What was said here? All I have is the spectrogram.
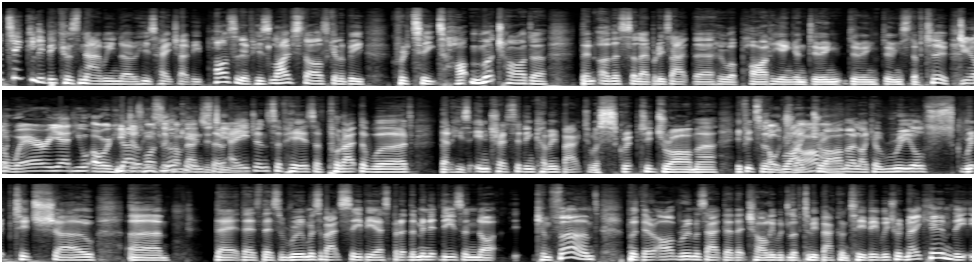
Particularly because now we know he's HIV positive, his lifestyle is going to be critiqued much harder than other celebrities out there who are partying and doing doing doing stuff too. Do you know where yet he or he no, just wants to come back looking. to so TV? agents of his have put out the word that he's interested in coming back to a scripted drama. If it's the Oh, right drama. drama. like a real scripted show. Um, there, there's there's rumors about CBS, but at the minute these are not confirmed. But there are rumors out there that Charlie would love to be back on TV, which would make him the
